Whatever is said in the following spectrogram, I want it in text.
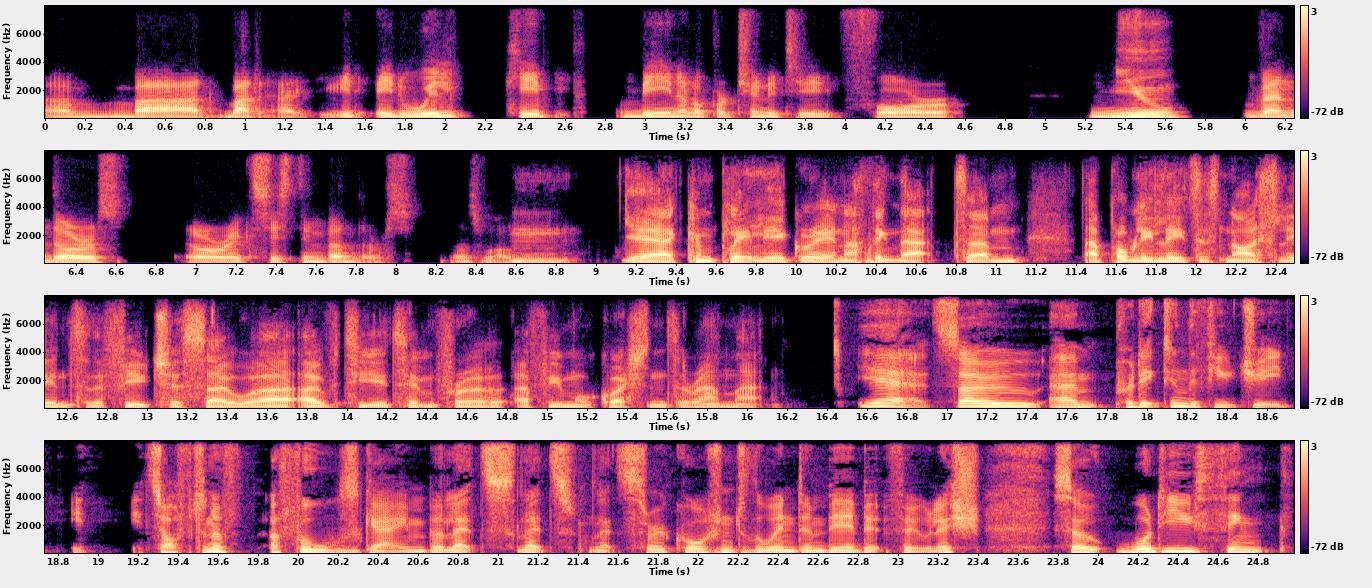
Um, but but uh, it, it will keep being an opportunity for new vendors or existing vendors as well. Mm, yeah, completely agree, and I think that um, that probably leads us nicely into the future. So uh, over to you, Tim, for a, a, few more questions around that. Yeah, so um, predicting the future, it, it's often a, a, fool's game, but let's let's let's throw caution to the wind and be a bit foolish. So, what do you think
